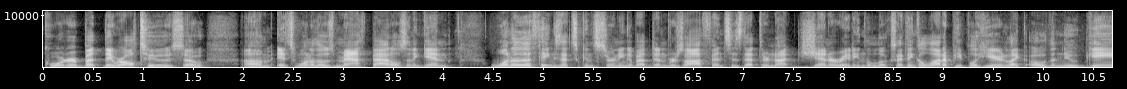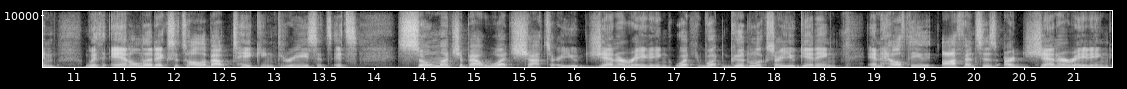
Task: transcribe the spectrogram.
quarter, but they were all twos. So um, it's one of those math battles. And again, one of the things that's concerning about Denver's offense is that they're not generating the looks. I think a lot of people hear like, "Oh, the new game with analytics, it's all about taking threes." It's it's so much about what shots are you generating, what what good looks are you getting, and healthy offenses are generating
